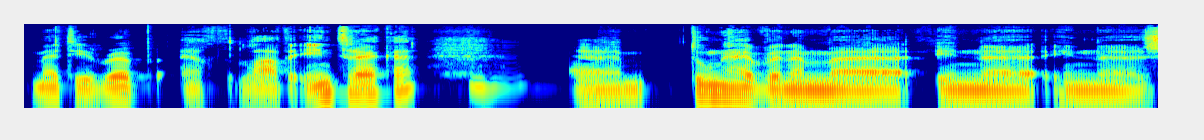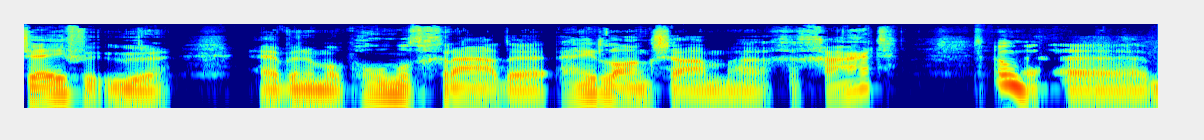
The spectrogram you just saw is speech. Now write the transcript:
Met die rub echt laten intrekken. Ehm, toen hebben we hem in, in zeven uur hebben we hem op 100 graden heel langzaam gegaard. Oh. Ehm,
